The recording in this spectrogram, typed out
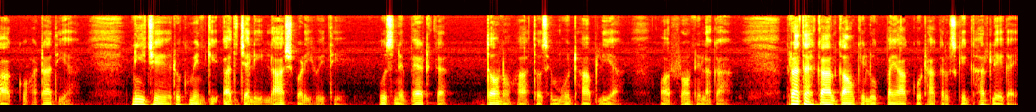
आग को हटा दिया। नीचे रुकमिन की अधजली लाश पड़ी हुई थी। उसने बैठकर दोनों हाथों से मुँह ढांप लिया और रोने लगा। प्रातःकाल गाँव के लोग पयाग को उठाकर उसके घर ले गए।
